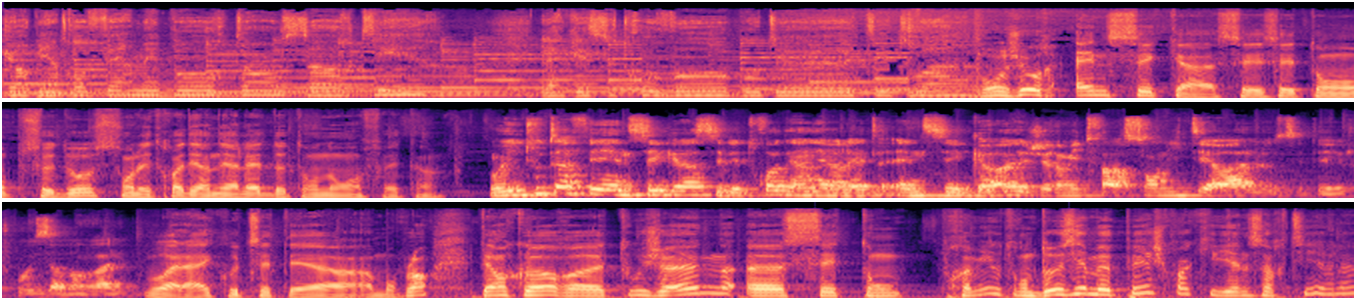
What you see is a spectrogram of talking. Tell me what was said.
Cœur bien trop fermé pour t'en sortir. La clé se trouve au bout de tes doigts. Bonjour NCK, c'est c'est ton pseudo, ce sont les trois dernières lettres de ton nom en fait. Hein. Oui, tout à fait, NCK, c'est les trois dernières lettres, NCK, et j'ai remis de façon littérale, c'était, je trouvais ça pas mal. Voilà, écoute, c'était euh, un bon plan. T'es encore euh, tout jeune, euh, c'est ton premier ou ton deuxième EP, je crois, qui vient de sortir là?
